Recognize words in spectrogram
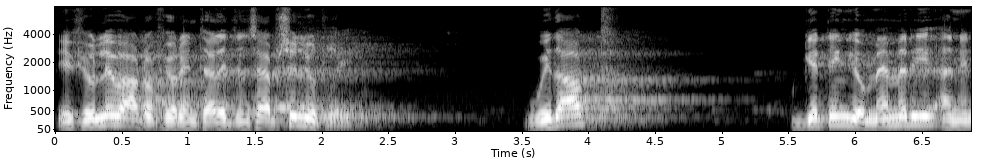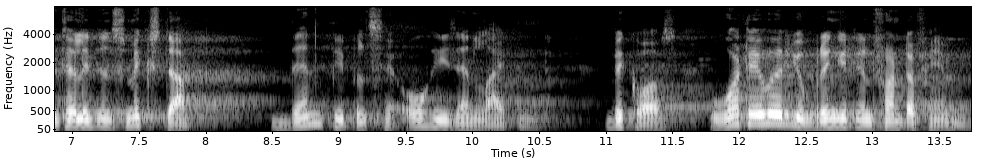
If you live out of your intelligence absolutely, without getting your memory and intelligence mixed up, then people say, oh, he's enlightened. Because whatever you bring it in front of him,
